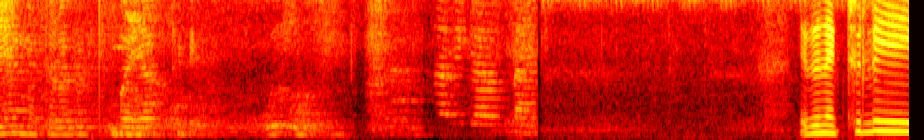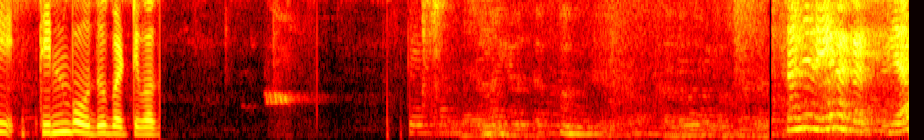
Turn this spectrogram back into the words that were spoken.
ಏನು ಮಾತಾಡೋದು ಭಯ ಆಗ್ತಿದೆ. ಇದನ್ನ ಆ್ಯಕ್ಚುಲಿ ತಿನ್ಬಹುದು ಬಟ್ ಇವಾಗ ಸಂಜೆ ಏನು ಆಟ ಆಡ್ತಿದ್ಯಾ?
